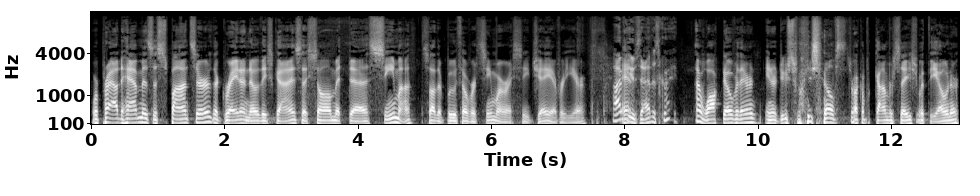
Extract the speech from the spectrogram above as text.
We're proud to have them as a sponsor. They're great. I know these guys. I saw them at uh, SEMA. Saw their booth over at SEMA. Where I see Jay every year. I've And- used that. It's great. I walked over there and introduced myself, struck up a conversation with the owner,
